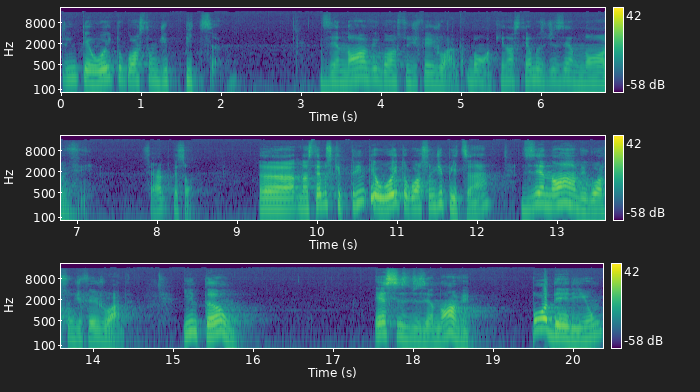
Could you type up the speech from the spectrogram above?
38 gostam de pizza. 19 gostam de feijoada. Bom, aqui nós temos 19, certo, pessoal? Uh, nós temos que 38 gostam de pizza, né? 19 gostam de feijoada. Então, esses 19 poderiam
